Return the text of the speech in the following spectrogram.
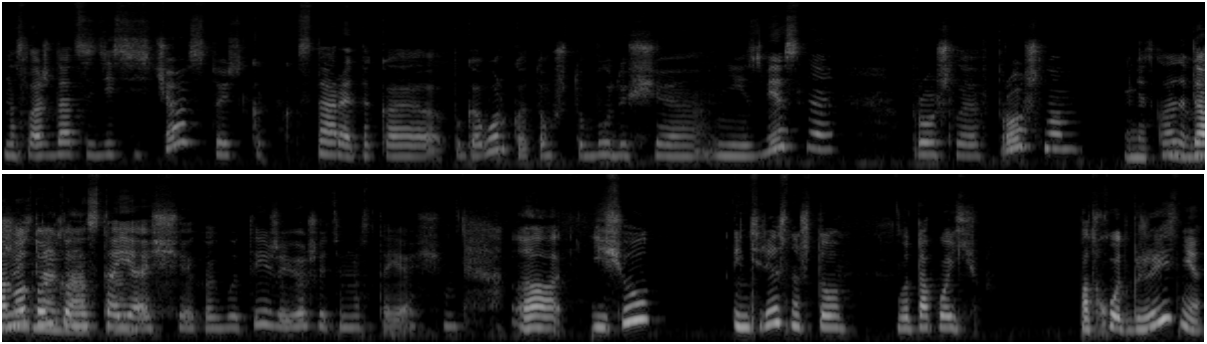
наслаждаться здесь и сейчас, то есть как старая такая поговорка о том, что будущее неизвестное, прошлое в прошлом, не откладывай Дано только настоящее, как бы ты живешь этим настоящим. А, еще Интересно, что вот такой подход к жизни,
